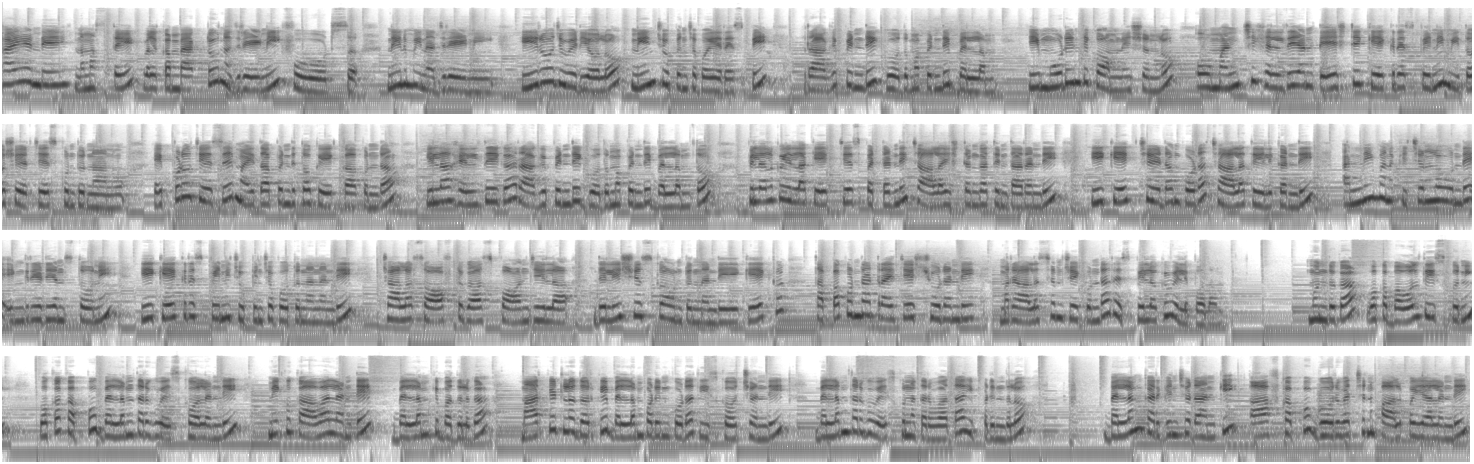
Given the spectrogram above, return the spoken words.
Hi అండి namaste. Welcome back to Nazareni foods నేను మీ నజరేణి. ఈరోజు వీడియోలో నేను చూపించబోయే రెసిపీ రాగి పిండి గోధుమ పిండి బెల్లం. ఈ మూడింటి కాంబినేషన్లో ఓ మంచి హెల్దీ అండ్ టేస్టీ కేక్ రెసిపీని మీతో షేర్ చేసుకుంటున్నాను. ఎప్పుడూ చేసే మైదా పిండితో కేక్ కాకుండా ఇలా హెల్తీగా రాగి పిండి గోధుమ పిండి బెల్లంతో పిల్లలకు ఇలా కేక్ చేసి పెట్టండి. చాలా ఇష్టంగా తింటారండి. ఈ కేక్ చేయడం కూడా చాలా తేలికండి. అన్నీ మన కిచెన్లో ఉండే ఇంగ్రీడియంట్స్తోని ఈ కేక్ రెసిపీని చూపించబోతున్నానండి. చాలా సాఫ్ట్గా స్పాంజీలా డెలిషియస్గా ఉంటుందండి ఈ కేక్. తప్పకుండా ట్రై చేసి చూడండి. మరి ఆలస్యం చేయకుండా రెసిపీలోకి వెళ్ళిపోదాం. ముందుగా ఒక బౌల్ తీసుకుని ఒక కప్పు బెల్లం తరుగు వేసుకోవాలండి. మీకు కావాలంటే బెల్లంకి బదులుగా మార్కెట్లో దొరికే బెల్లం పొడిని కూడా తీసుకోవచ్చండి. బెల్లం తరుగు వేసుకున్న తర్వాత ఇప్పుడు ఇందులో బెల్లం కరిగించడానికి హాఫ్ కప్పు గోరువెచ్చని పాలు పోయాలండి.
